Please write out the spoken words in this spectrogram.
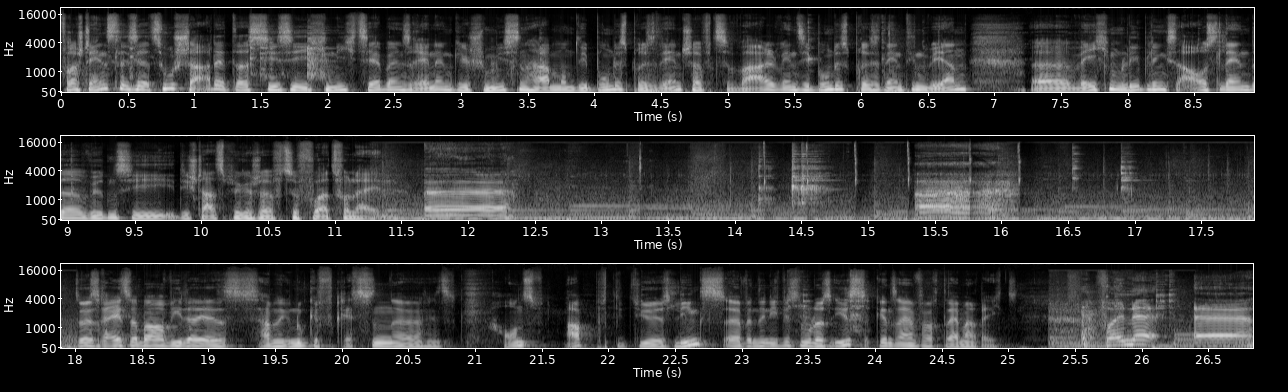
Frau Stenzel ist ja zu schade, dass Sie sich nicht selber ins Rennen geschmissen haben um die Bundespräsidentschaftswahl. Wenn Sie Bundespräsidentin wären, äh, welchem Lieblingsausländer würden Sie die Staatsbürgerschaft sofort verleihen? Äh, So, jetzt reicht aber auch wieder. Jetzt haben Sie genug gefressen. Äh, jetzt hauen Sie ab. Die Tür ist links. Äh, wenn Sie nicht wissen, wo das ist, gehen Sie einfach dreimal rechts. Freunde, äh,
